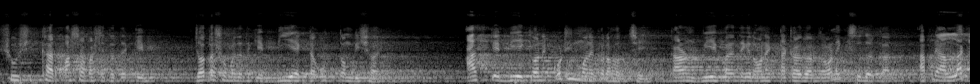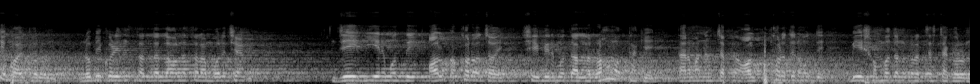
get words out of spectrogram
সুশিক্ষার পাশাপাশি তাদেরকে যথাসময় তাদেরকে বিয়ে একটা উত্তম বিষয়। আজকে বিয়েকে অনেক কঠিন মনে করা হচ্ছে, কারণ বিয়ে করাতে গেলে অনেক টাকার দরকার, অনেক কিছু দরকার। আপনি আল্লাহকে ভয় করুন। নবী করিম সাল্লাহ সাল্লাম বলেছেন যে বিয়ের মধ্যে অল্প খরচ হয়, সেই বিয়ের মধ্যে আল্লাহর রহমত থাকে। তার মানে হচ্ছে আপনি অল্প খরচের মধ্যে বিয়ে সম্বোধন করার চেষ্টা করুন।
